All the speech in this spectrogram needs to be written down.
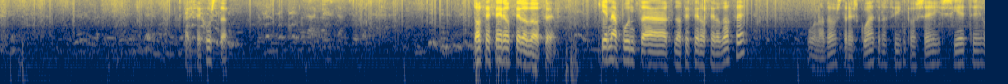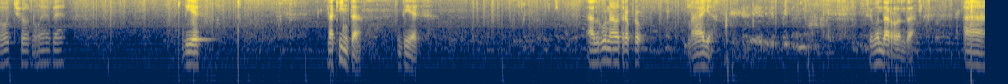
Parece justo. 120012. ¿Quién apunta 120012? 1, 2, 3, 4, 5, 6, 7, 8, 9, 10. La quinta, 10. ¿Alguna otra pro Vaya. Segunda ronda. Ah,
